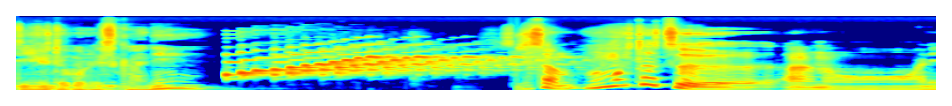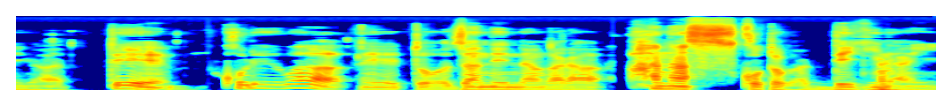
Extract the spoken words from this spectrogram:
ていうところですかね。実はもう一つ、あのあれがあって、これは、えっ、と、残念ながら話すことができない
